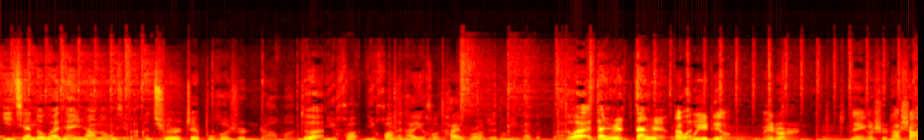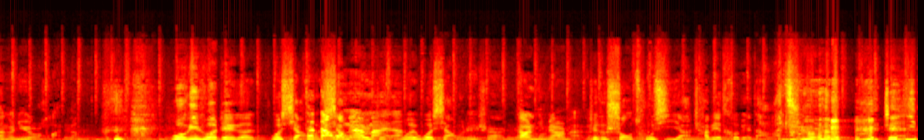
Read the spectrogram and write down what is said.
一千多块钱以上的东西吧。但其实这不合适，你知道吗？你对你还你还给他以后，他也不知道这东西应该怎么办。对，但是但是我但不一定，没准儿那个是他上一个女友还的，我跟你说，这个我想过他当我面买的我我想过这事儿，当着你面买的。这个手粗细啊，差别特别大，你知道吗？这一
